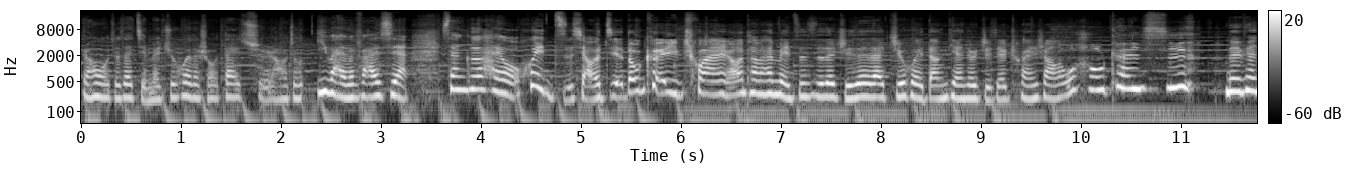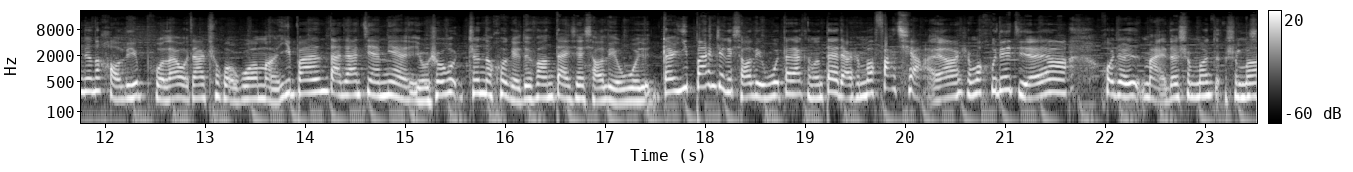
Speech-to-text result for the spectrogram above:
然后我就在姐妹聚会的时候带去，然后就意外的发现三哥还有惠子小姐都可以穿，然后他们还美滋滋的直接在聚会当天就直接穿上了，我好开心。那天真的好离谱，来我家吃火锅嘛。一般大家见面，有时候真的会给对方带一些小礼物，但是一般这个小礼物，大家可能带点什么发卡呀、什么蝴蝶结呀，或者买的什么什么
